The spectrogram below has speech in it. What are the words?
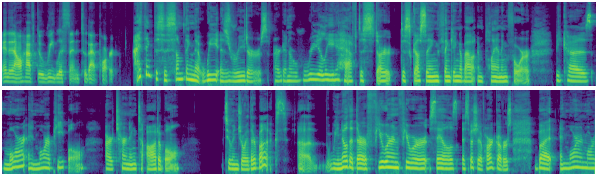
and then I'll have to re-listen to that part. I think this is something that we as readers are going to really have to start discussing, thinking about, and planning for because more and more people are turning to Audible to enjoy their books. Uh, we know that there are fewer and fewer sales, especially of hardcovers, but and more and more,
